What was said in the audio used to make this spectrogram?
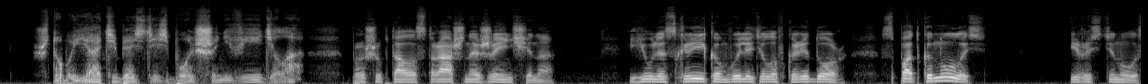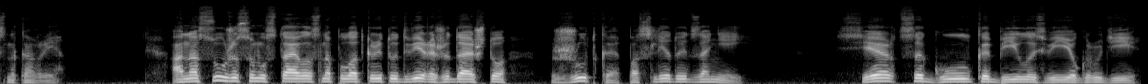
— Чтобы я тебя здесь больше не видела! — прошептала страшная женщина. Юля с криком вылетела в коридор, споткнулась и растянулась на ковре. Она с ужасом уставилась на полуоткрытую дверь, ожидая, что жуткое последует за ней. Сердце гулко билось в ее груди.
